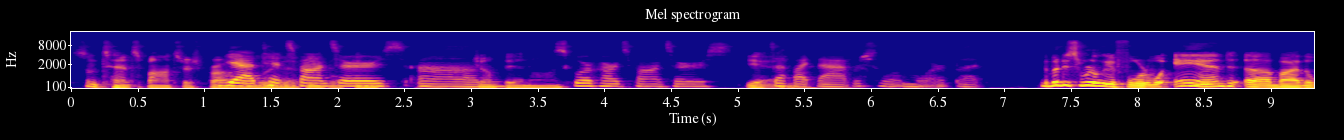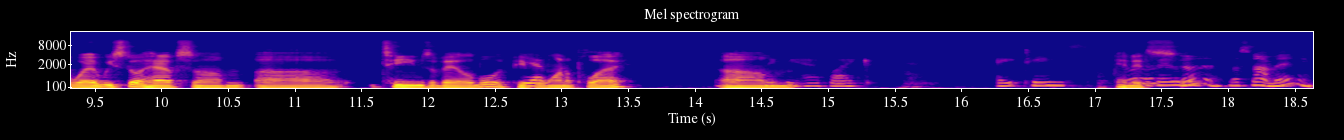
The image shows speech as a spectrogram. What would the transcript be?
Some tent sponsors, probably. yeah, tent sponsors, um, Jump in on. scorecard sponsors, Yeah. stuff like that, which is a little more, but but it's really affordable. And uh, by the way, we still have some uh, teams available if people Yep. want to play. I think Um, we have like eight teams. and Oh, it's that's good. That's not many.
